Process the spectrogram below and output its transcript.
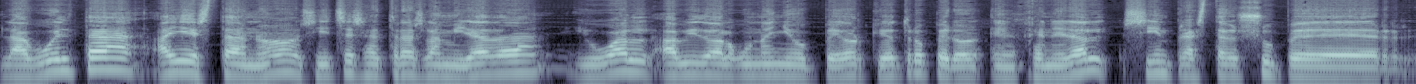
la vuelta, ahí está, ¿no? Si echas atrás la mirada, igual ha habido algún año peor que otro, pero en general siempre ha estado súper,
